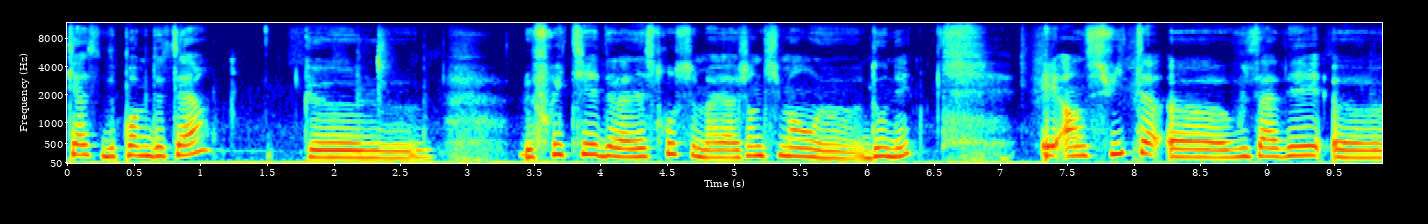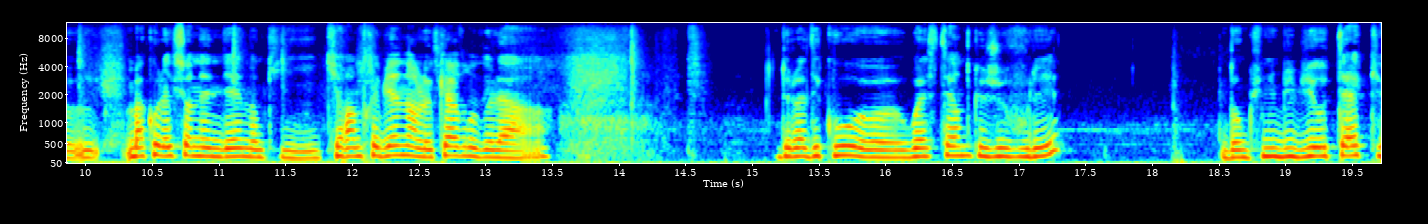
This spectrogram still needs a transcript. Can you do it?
caisses de pommes de terre que le, fruitier de la Nestrousse m'a gentiment euh, donné. Et ensuite, euh, vous avez ma collection d'indiens qui, qui rentrait bien dans le cadre de la, de la déco western que je voulais. Donc une bibliothèque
